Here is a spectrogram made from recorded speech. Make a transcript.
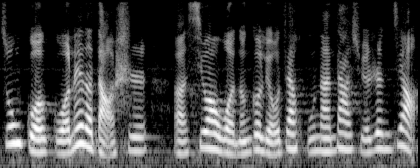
中国国内的导师呃希望我能够留在湖南大学任教。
